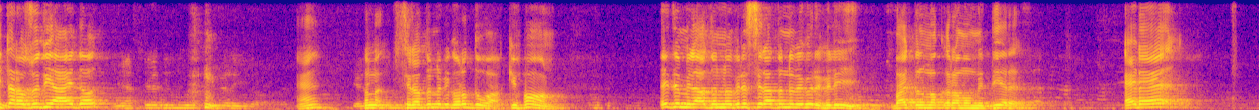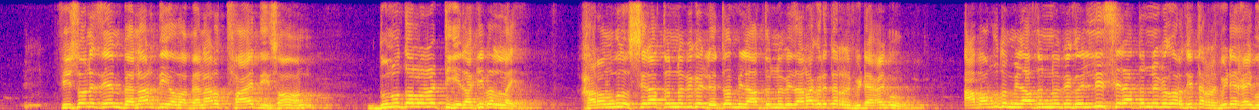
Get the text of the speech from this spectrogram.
ইতারা যদি আয় দ হ্যাঁ? না, সিরাতুল নবী করত দোয়া কি হন? এই যে মিলাদুল নবীর সিরাতুল নবী করে ফেলি বাইতুল মকরম দিয়ে এডে পিছনে যে ব্যানার দিও বা ব্যানারত ফাই দিছন দুনো দলের টিকি রাখি পেলাই কারণগুলো সিরাতুল নবী করলে তো মিলাদুল নবী যারা করে তারা ভিডা খাইব। আবার তো মিলাদুল নবী করলি সিরাতুল নবী করে দি তারা ভিডা খাইব।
